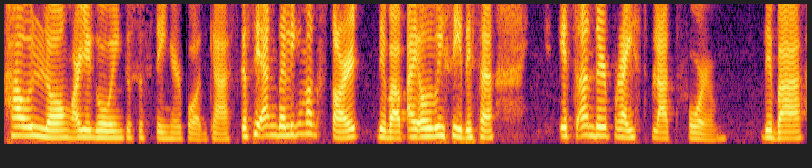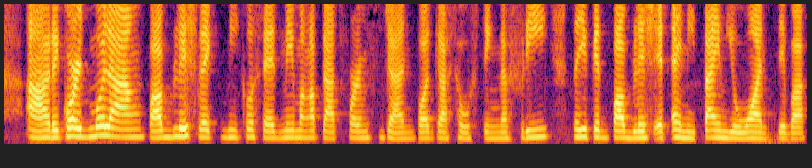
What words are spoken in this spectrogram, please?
how long are you going to sustain your podcast? Kasi ang daling mag-start, di ba? I always say this, uh, it's underpriced platform. 'Di ba? Uh, record mo lang, publish like Miko said, may mga platforms diyan, podcast hosting na free na you can publish it anytime you want, 'di ba?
